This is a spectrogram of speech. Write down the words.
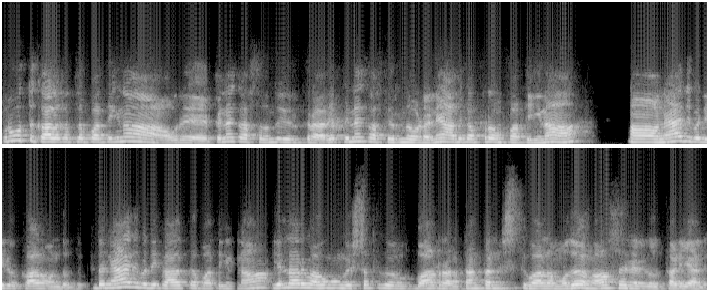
ப்ரூத்து காலகத்தில் காலகட்டத்தில் பார்த்தீங்கன்னா ஒரு பிணக்காசு வந்து இருக்கிறாரு. பிணக்காசு இருந்த உடனே அதுக்கப்புறம் பார்த்தீங்கன்னா நியாயாதிபதிகள் காலம் வந்தது. இந்த நியாயாதிபதி காலத்தை பார்த்தீங்கன்னா எல்லாருமே அவங்கவுங்க இஷ்டத்துக்கு வாழ்றாங்க. தன் தன் இஷ்டத்துக்கு வாழும் போது அங்கே ஆசிரியர்கள் கிடையாது.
